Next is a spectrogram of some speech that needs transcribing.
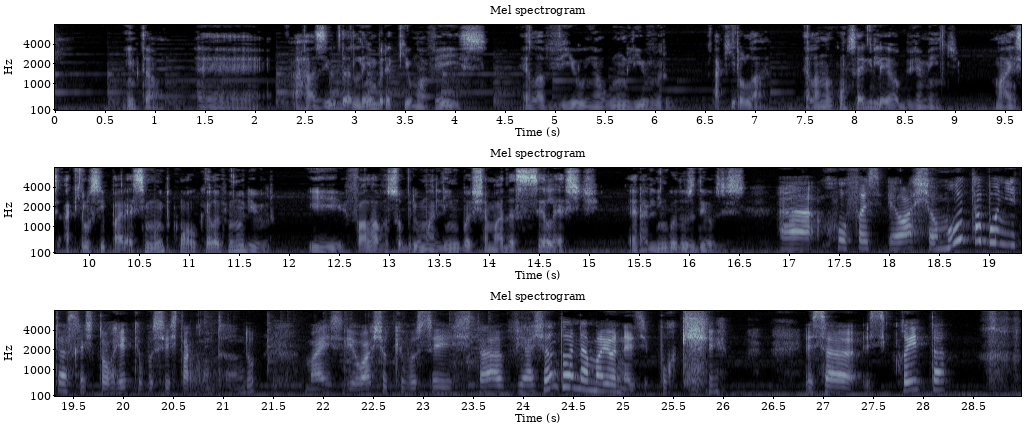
Então, é, a Razilda lembra que uma vez ela viu em algum livro aquilo lá. Ela não consegue ler, obviamente, mas aquilo se parece muito com algo que ela viu no livro. E falava sobre uma língua chamada Celeste. Era a língua dos deuses. Ah, Rufus, eu acho muito bonita essa história que você está contando, mas eu acho que você está viajando na maionese, porque essa escrita.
